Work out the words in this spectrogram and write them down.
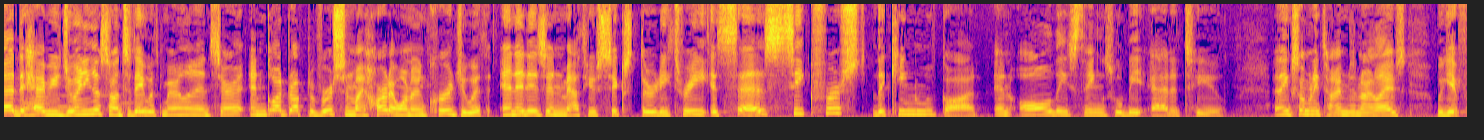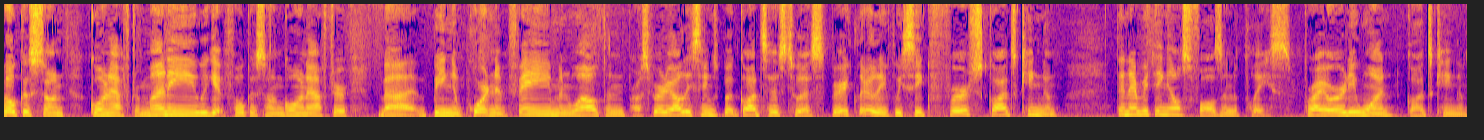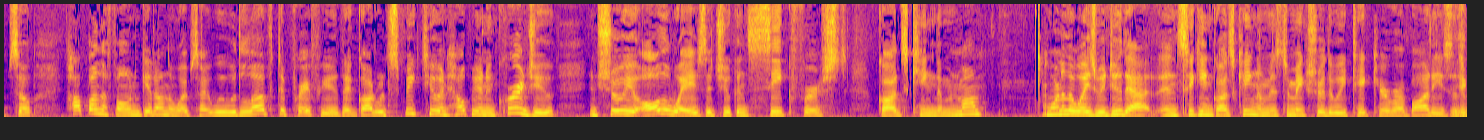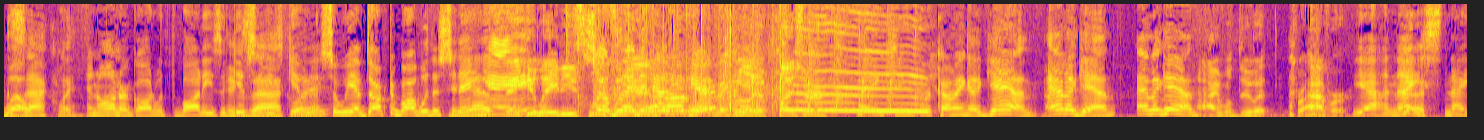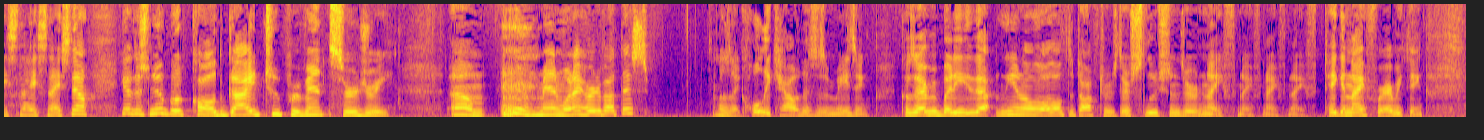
glad to have you joining us on Today with Marilyn and Sarah. And God dropped a verse in my heart I want to encourage you with, and it is in Matthew 6:33. It says, "Seek first the kingdom of God, and all these things will be added to you." I think so many times in our lives we get focused on going after money, we get focused on going after uh, being important and fame and wealth and prosperity, all these things. But God says to us very clearly, if we seek first God's kingdom, then everything else falls into place. Priority one, God's kingdom. So hop on the phone, get on the website. We would love to pray for you that God would speak to you and help you and encourage you and show you all the ways that you can seek first God's kingdom. And mom, one of the ways we do that in seeking God's kingdom is to make sure that we take care of our bodies as well. Exactly. And honor God with the bodies, the gifts that He's given us. So we have Dr. Bob with us today. Yes. Yay. Thank you, ladies. So once glad again. to have you here. Having Really a pleasure. Thank you for coming again and again and again. I will do it forever. Yeah, nice, nice, nice, nice. Now, you have this new book called Guide to Prevent Surgery. Um, man, when I heard about this, I was like, holy cow, this is amazing. Because everybody, that you know, all the doctors, their solutions are knife, knife, knife, knife. Take a knife for everything.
